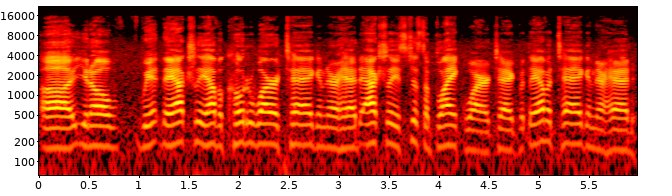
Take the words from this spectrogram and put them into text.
uh, you know, we, they actually have a coded wire tag in their head. Actually, it's just a blank wire tag, but they have a tag in their head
